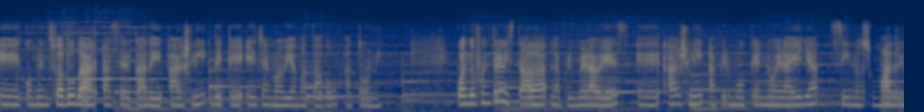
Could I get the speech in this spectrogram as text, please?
eh, comenzó a dudar acerca de Ashley de que ella no había matado a Tony. Cuando fue entrevistada la primera vez, eh, Ashley afirmó que no era ella, sino su madre,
